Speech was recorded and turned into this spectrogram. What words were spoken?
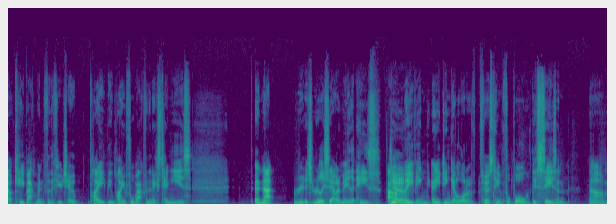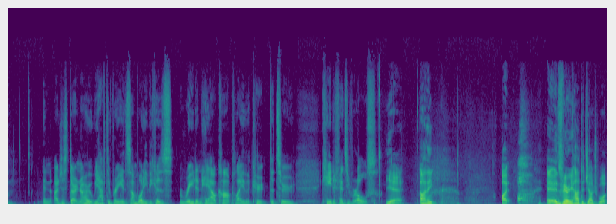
our key backman for the future. He'll play, be playing fullback for the next ten years, and that re- it's really sour to me that he's uh, Yeah. leaving and he didn't get a lot of first team football this season. Um, and I just don't know. We have to bring in somebody because Reid and Howe can't play the coo- the two key defensive roles. yeah, I think I it's very hard to judge what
